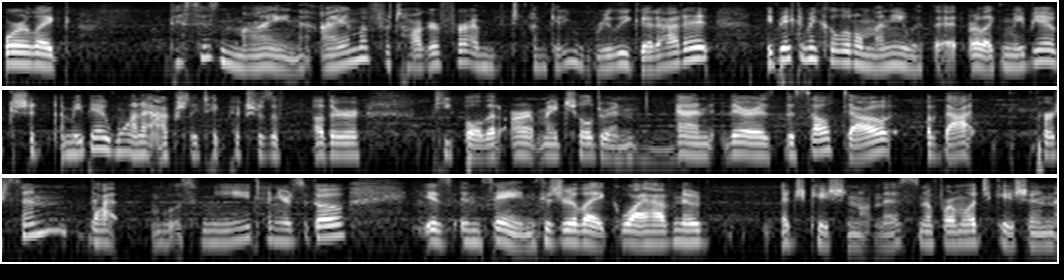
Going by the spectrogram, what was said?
Or like this is mine. I am a photographer. I'm I'm getting really good at it. Maybe I can make a little money with it, or like maybe I should. Maybe I want to actually take pictures of other people that aren't my children. Mm-hmm. And there is the self doubt of that person that was me 10 years ago is insane because you're like, well, I have no education on this, no formal education.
